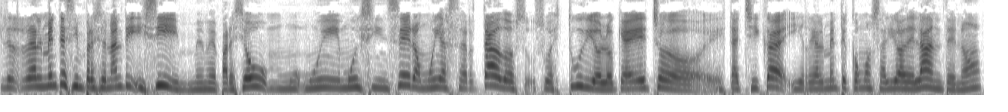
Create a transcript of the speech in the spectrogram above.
Realmente es impresionante y sí, me, me pareció mu- muy muy sincero, muy acertado su, su estudio, lo que ha hecho esta chica y realmente cómo salió adelante, ¿no?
